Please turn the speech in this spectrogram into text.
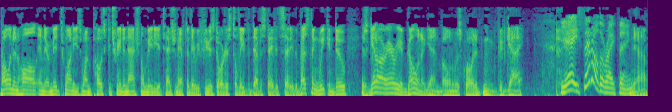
Bowen and Hall, in their mid-20s, won post-Katrina national media attention after they refused orders to leave the devastated city. The best thing we can do is get our area going again, Bowen was quoted. Mm, good guy. Yeah, he said all the right things. Yeah.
